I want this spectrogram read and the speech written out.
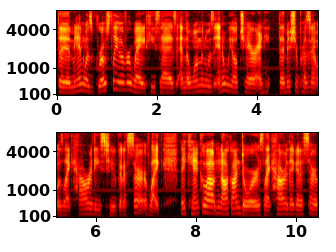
the man was grossly overweight, he says, and the woman was in a wheelchair and he, the mission president was like, How are these two gonna serve? Like they can't go out and knock on doors, like how are they going to serve.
